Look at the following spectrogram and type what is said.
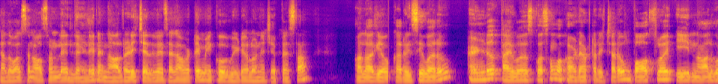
చదవాల్సిన అవసరం లేదులేండి. నేను ఆల్రెడీ చదివేసా కాబట్టి మీకు వీడియోలోనే చెప్పేస్తా. అలాగే ఒక రిసీవరు అండ్ ఐవర్స్ కోసం ఒక అడాప్టర్ ఇచ్చారు. బాక్స్లో ఈ నాలుగు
